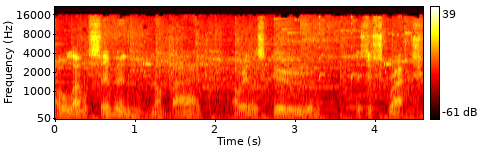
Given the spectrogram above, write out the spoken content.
Oh, level 7. Not bad. Oh, Alright, let's do... Let's just scratch.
